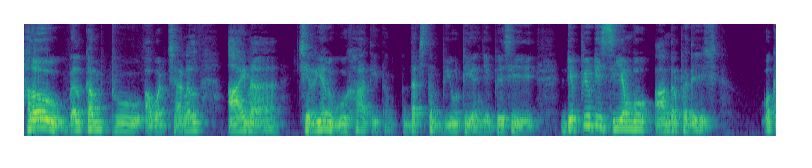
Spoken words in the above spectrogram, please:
Hello welcome to our channel ఆయన చర్యలు ఊహాతీతం. దట్స్ ద బ్యూటీ అని చెప్పేసి డిప్యూటీ సీఎంఓ ఆంధ్రప్రదేశ్ ఒక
